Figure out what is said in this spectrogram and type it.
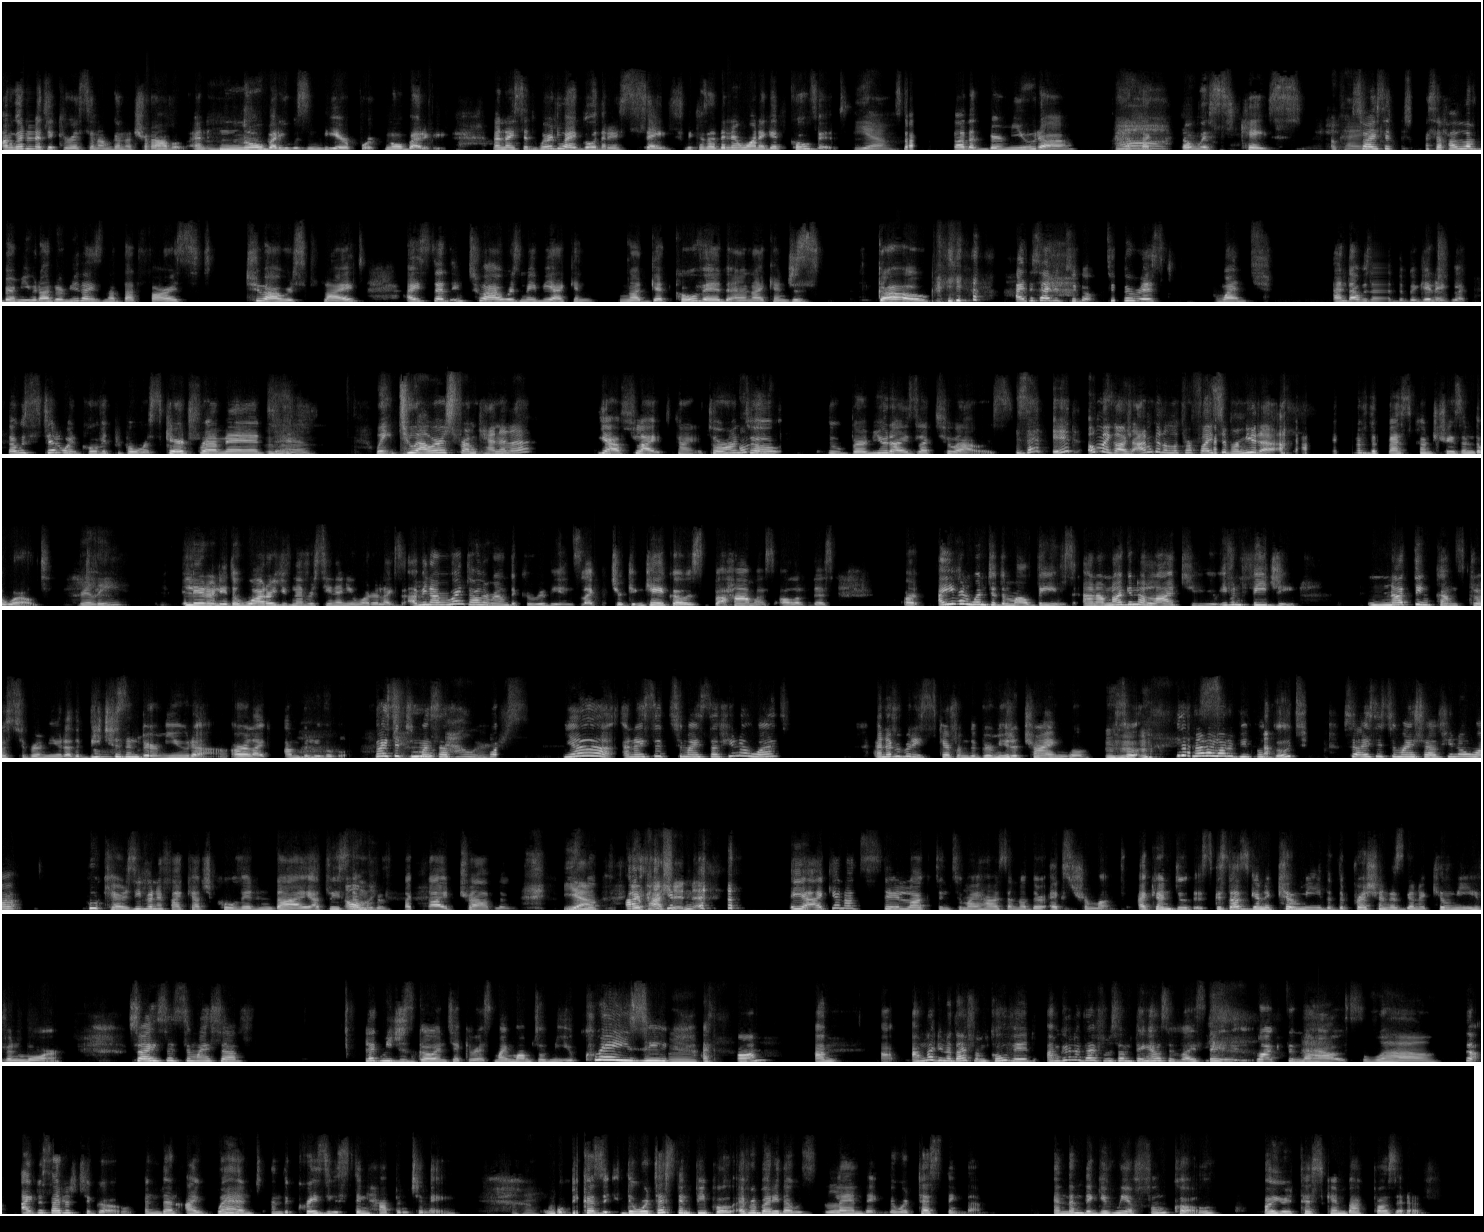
I'm gonna take a risk and I'm gonna travel. And Mhm. nobody was in the airport, nobody. And I said, Where do I go that is safe? Because I didn't want to get COVID. yeah. So I saw that Bermuda had like the lowest case. okay. So I said to myself, I love Bermuda. Bermuda is not that far. It's two hours flight. I said in two hours, maybe I can not get COVID and I can just go. I decided to go. Took a risk, went. And that was at the beginning. Like that was still when COVID people were scared from it. Mhm. And Wait, two hours from Canada? yeah, flight kind Toronto to Bermuda is like two hours. Is that it? Oh my gosh, I'm gonna look for flights to Bermuda. It's one of the best countries in the world. really? Literally the water you've never seen any water like this. I mean, I went all around the Caribbeans, like Turks and Caicos, Bahamas, all of this. Or I even went to the Maldives, and I'm not gonna lie to you, even Fiji, nothing comes close to Bermuda. The beaches in Bermuda are like unbelievable. So I said to myself, hours. yeah, and I said to myself, you know what? And everybody's scared from the Bermuda Triangle. So Mhm. not a lot of people go to. So I said to myself, you know what? Who cares? Even if I catch COVID and die, at least Oh I would have like died traveling. You yeah, know, I- your I can- passion. yeah, I cannot stay locked into my house another extra month. I can't do this because that's gonna kill me. The depression is gonna kill me even more. So I said to myself, let me just go and take a risk. My mom told me, You're crazy. Mm. I said, Mom, I'm I'm not gonna die from COVID. I'm gonna die from something else if I stay locked in the house. Wow. So I decided to go, and then I went, and the craziest thing happened to me. Okay. because they were testing people, everybody that was landing, they were testing them. And then they give me a phone call. Oh, your test came back positive.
